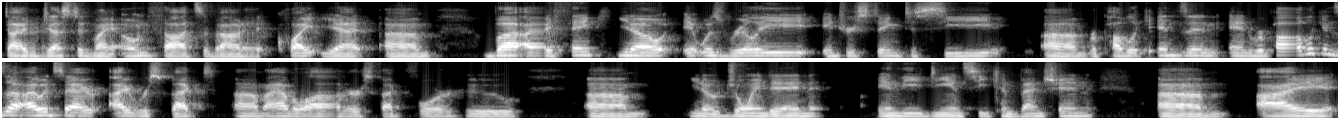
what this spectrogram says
digested my own thoughts about it quite yet. Um, but I think you know it was really interesting to see um, Republicans and and Republicans that I would say I, I respect. Um, I have a lot of respect for who um, you know joined in in the DNC convention. Um, I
